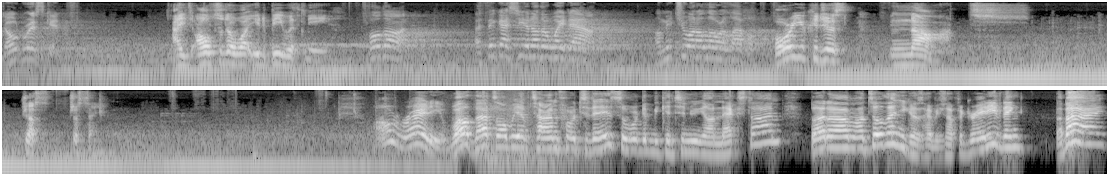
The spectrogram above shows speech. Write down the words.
don't risk it. I also don't want you to be with me. Hold on. I think I see another way down. I'll meet you on a lower level. Or you could just not. Just, just saying. Alrighty, well, that's all we have time for today, so we're going to be continuing on next time. But um, until then, you guys have yourself a great evening. Bye bye!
